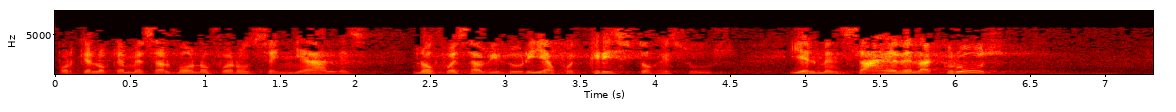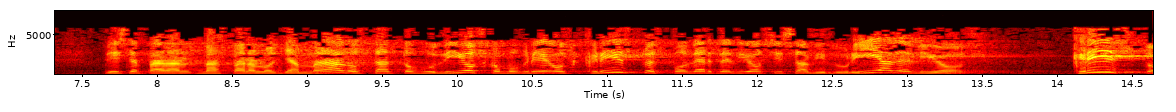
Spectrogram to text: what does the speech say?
porque lo que me salvó no fueron señales, no fue sabiduría, fue Cristo Jesús y el mensaje de la cruz Dice, para, más para los llamados, tanto judíos como griegos, Cristo es poder de Dios y sabiduría de Dios. Cristo.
